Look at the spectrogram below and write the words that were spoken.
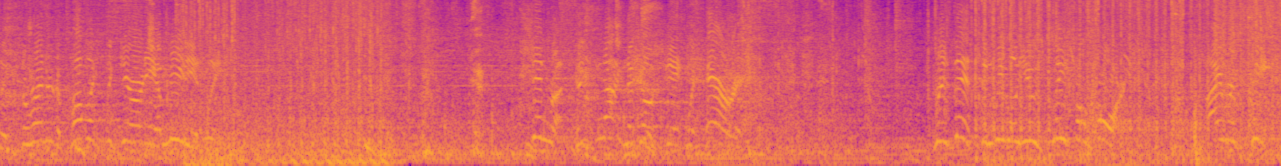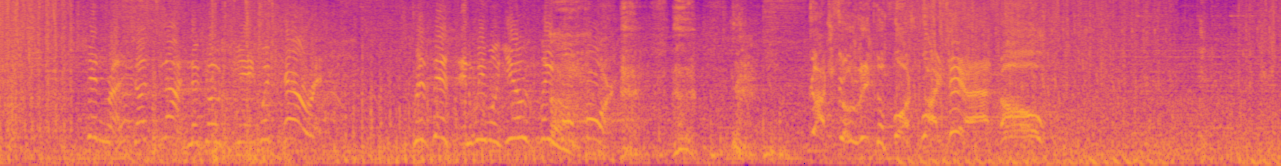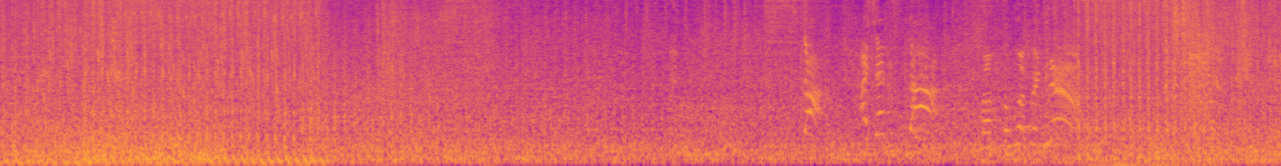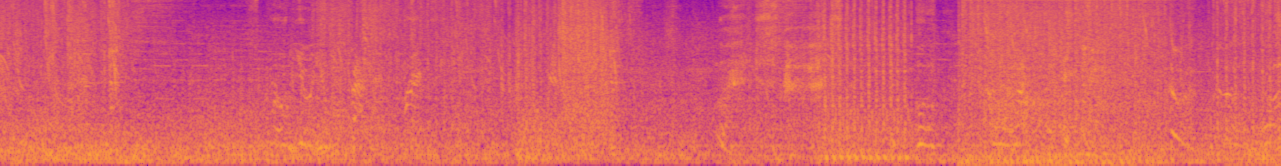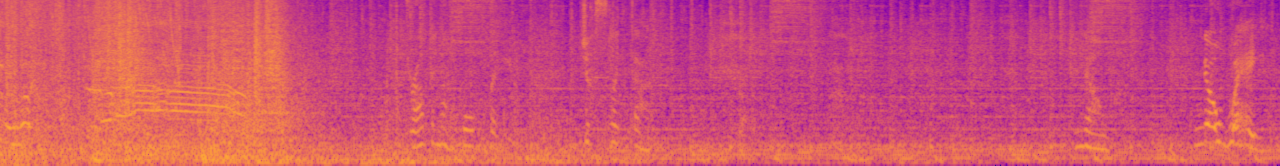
Down and surrender to public security immediately! Shinra does not negotiate with terrorists! Resist and we will use lethal force! I repeat, Shinra does not negotiate with terrorists! Resist and we will use lethal force! Got your lethal force right here, asshole! Drop the weapon now! Screw you, you fat freak! Dropping the whole plate. Just like that. No. No way!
